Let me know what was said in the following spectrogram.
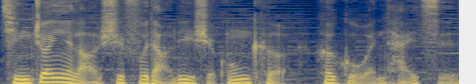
请专业老师辅导历史功课和古文台词。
